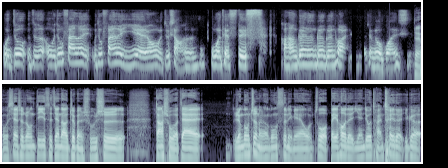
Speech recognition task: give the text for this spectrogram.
我就觉得我就翻了我就翻了一页，然后我就想，What is this？好像跟跟跟托尔金完全没有关系。对我现实中第一次见到这本书是，当时我在人工智能的公司里面，我做背后的研究团队的一个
